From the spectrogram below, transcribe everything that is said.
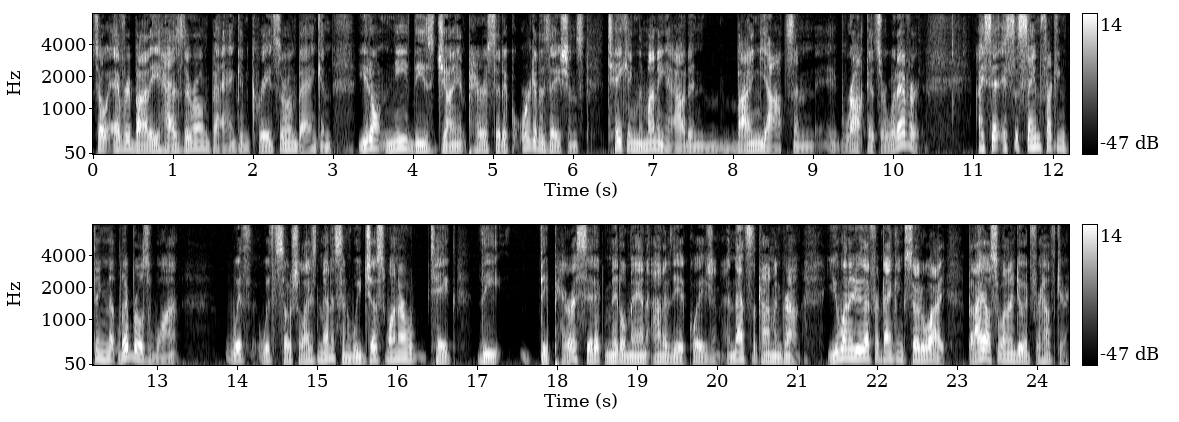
So everybody has their own bank and creates their own bank, and you don't need these giant parasitic organizations taking the money out and buying yachts and rockets or whatever. I said it's the same fucking thing that liberals want with with socialized medicine. We just want to take the the parasitic middleman out of the equation. And that's the common ground. You want to do that for banking, so do I. But I also want to do it for healthcare.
